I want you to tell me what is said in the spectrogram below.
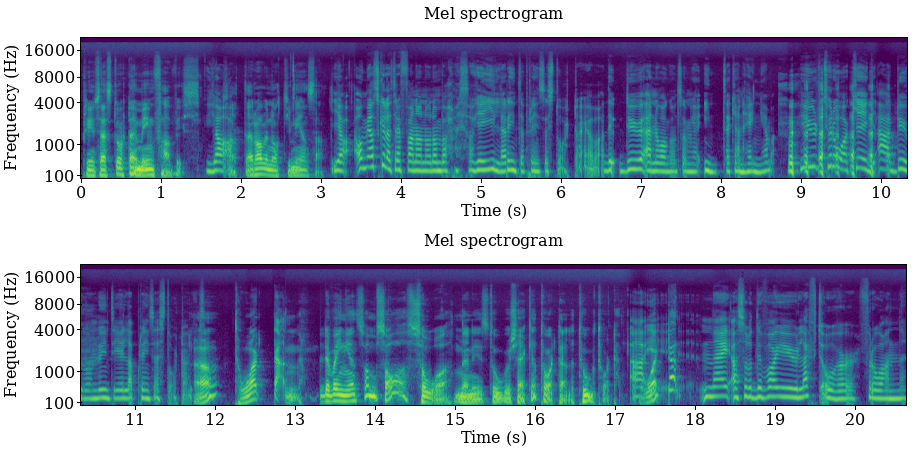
prinsesstårta är min favvis. Ja. Så att där har vi något gemensamt. Ja, om jag skulle träffa någon och de bara, "Men så, jag gillar inte prinsesstårta. Jag bara, du, är någon som jag inte kan hänga med. Hur tråkig är du om du inte gillar prinsesstårta? Liksom? Ja, tårtan. Det var ingen som sa så när ni stod och käkade tårta eller tog tårtan. Ah, Tårtan? Nej, alltså det var ju leftover från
